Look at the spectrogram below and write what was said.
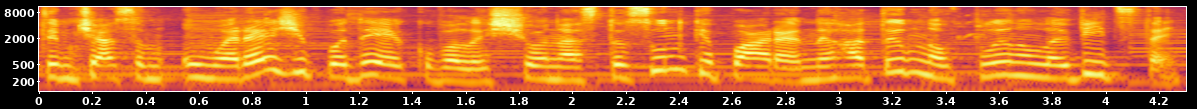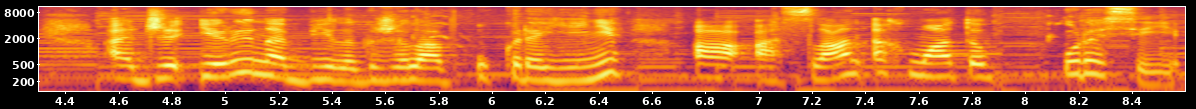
Тим часом у мережі подейкували, що на стосунки пари негативно вплинула відстань, адже Ірина Білик жила в Україні, а Аслан Ахматов у Росії.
